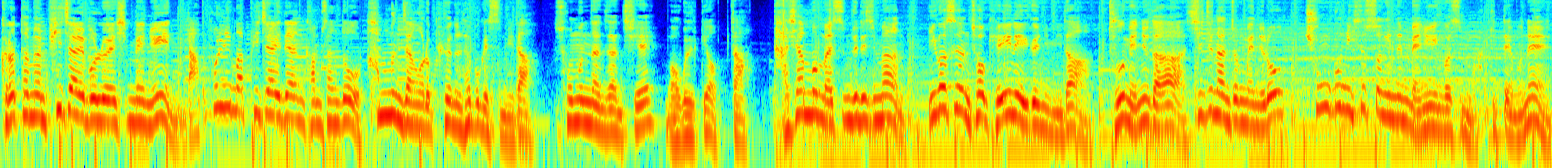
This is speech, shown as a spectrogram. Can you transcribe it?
그렇다면 피자 알볼로의 신메뉴인 나폴리마 피자에 대한 감상도 한 문장으로 표현을 해보겠습니다. 소문난 잔치에 먹을 게 없다. 다시 한번 말씀드리지만 이것은 저 개인의 의견입니다. 두 메뉴 다 시즌 한정 메뉴로 충분히 희소성 있는 메뉴인 것은 맞기 때문에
